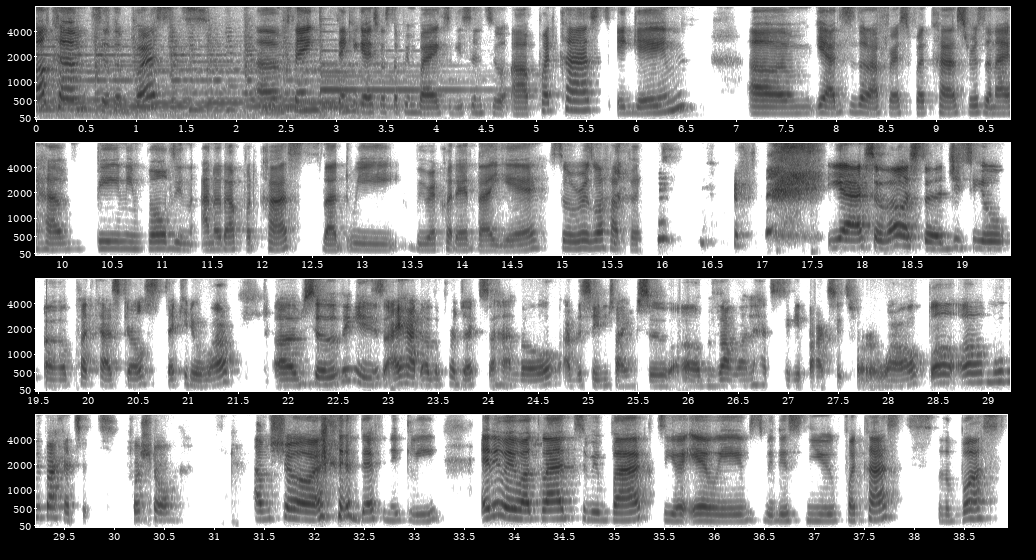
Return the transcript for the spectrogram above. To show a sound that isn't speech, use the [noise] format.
Welcome to the burst. Um, thank thank you guys for stopping by to listen to our podcast again. Um, yeah, this is not our first podcast. Rose and I have been involved in another podcast that we we recorded that year. So Rose, what happened? [laughs] [laughs] yeah, so that was the GTO uh, podcast girls taking over. Um, so the thing is, I had other projects to handle at the same time, so um, that one had to take a back seat for a while. But um, we'll be back at it for sure. I'm sure, [laughs] definitely. Anyway, we're glad to be back to your airwaves with this new podcast, The Burst.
